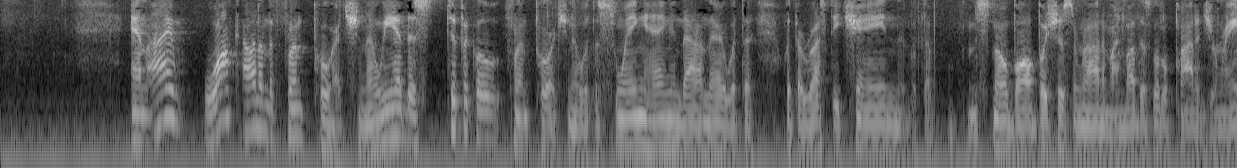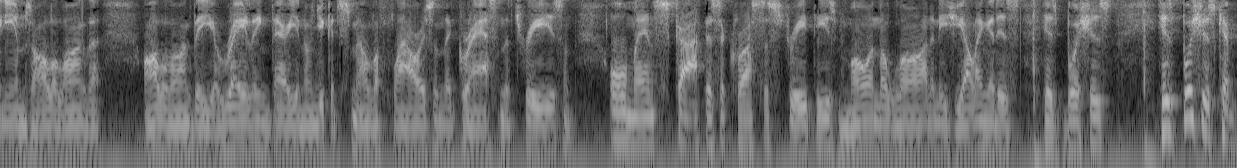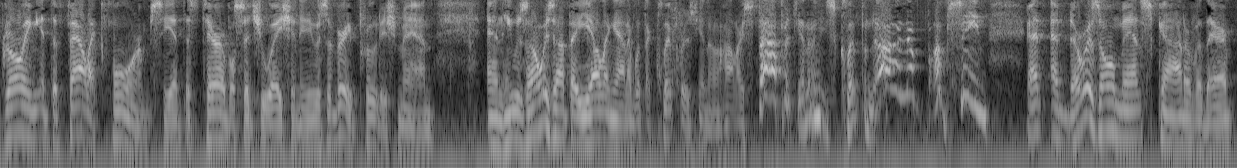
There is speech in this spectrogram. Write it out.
And I walk out on the front porch. Now we had this typical front porch, you know, with the swing hanging down there, with the with the rusty chain, with the snowball bushes around, and my mother's little pot of geraniums all along the all along the uh, railing there, you know, and you could smell the flowers and the grass and the trees. And old man Scott is across the street. He's mowing the lawn and he's yelling at his his bushes. His bushes kept growing into phallic forms. He had this terrible situation, and he was a very prudish man. And he was always out there yelling at him with the clippers, you know, holler, stop it, you know, and he's clipping, oh, no, obscene. And, and there was old man Scott over there.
